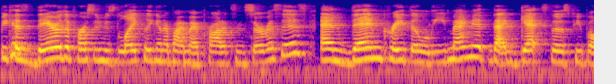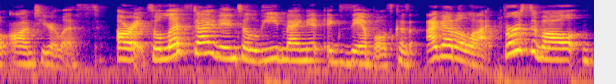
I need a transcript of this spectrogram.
Because they're the person who's likely going to buy my products and services and then create the lead magnet that gets those people onto your list. All right, so let's dive into lead magnet examples because I got a lot. First of all,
